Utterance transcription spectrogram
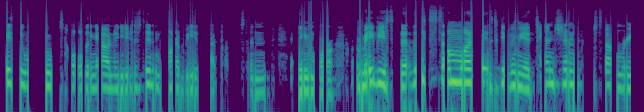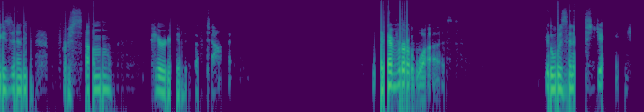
crazy one who was holding out and you just didn't want to be that person anymore. Or maybe at least someone is giving me attention for some reason for some period of time. Whatever it was, it was an exchange.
